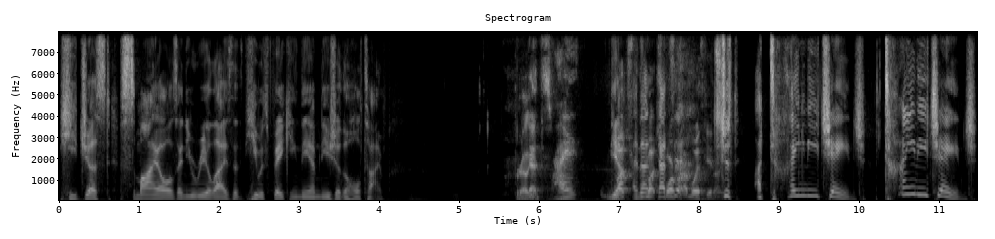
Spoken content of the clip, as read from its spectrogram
he just smiles and you realize that he was faking the amnesia the whole time. Brilliant. that's Right? Yeah, much, and that, much that's more. it. I'm with you. It's just a tiny change, tiny change.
